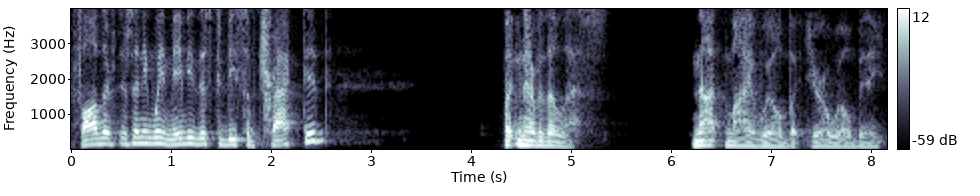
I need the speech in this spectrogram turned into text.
Father, if there's any way, maybe this could be subtracted. But nevertheless, not my will, but your will be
